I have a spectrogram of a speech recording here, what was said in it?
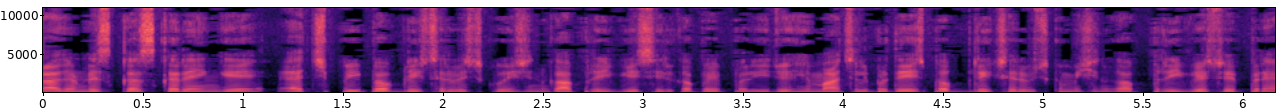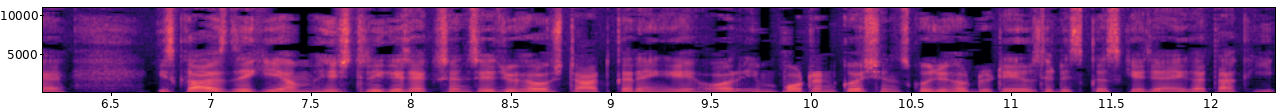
आज हम डिस्कस करेंगे एचपी पब्लिक सर्विस कमीशन का प्रीवियस ईयर का पेपर ये जो Himachal Pradesh public service commission का प्रीवियस पेपर है, इसका आज देखिए हम हिस्ट्री के सेक्शन से जो है वो स्टार्ट करेंगे और इंपॉर्टेंट क्वेश्चंस को जो है डिटेल से डिस्कस किया जाएगा ताकि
